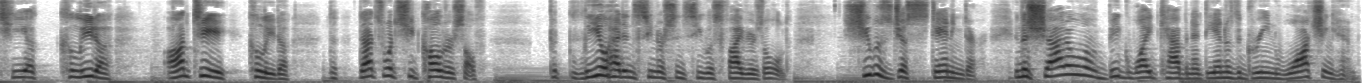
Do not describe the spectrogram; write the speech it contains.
Tia Callida. Auntie Callida. That's what she'd called herself. But Leo hadn't seen her since he was five years old. She was just standing there, in the shadow of a big white cabin at the end of the green, watching him.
